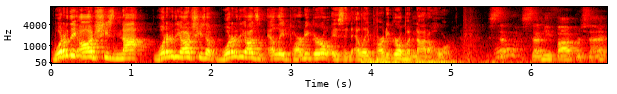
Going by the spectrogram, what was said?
What are the odds she's not? What are the odds she's a? What are the odds an LA party girl is an LA party girl but not a whore? Seventy-five percent,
